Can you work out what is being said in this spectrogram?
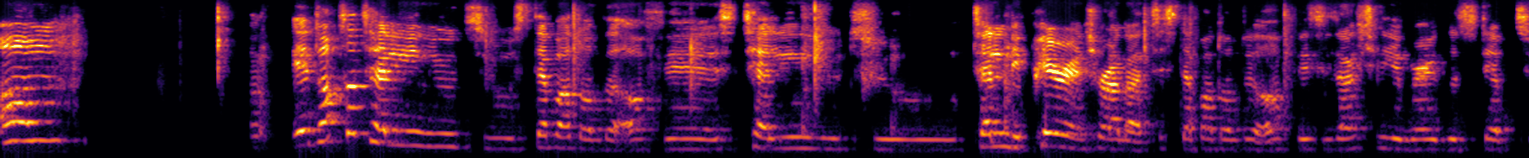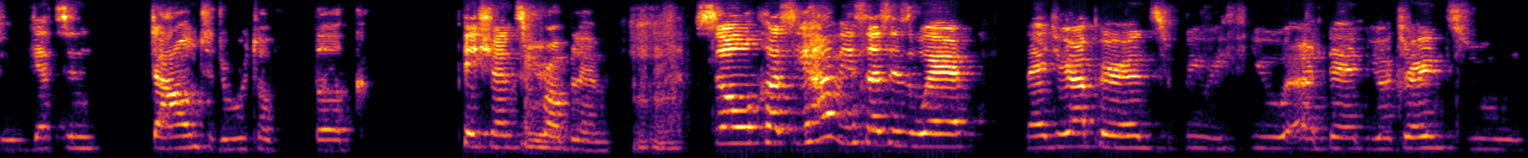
Um, a doctor telling you to step out of the office, telling you to, telling the parent rather to step out of the office is actually a very good step to getting down to the root of the patient's Yeah. problem. Mhm. So, because you have instances where Nigerian parents will be with you and then you're trying to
